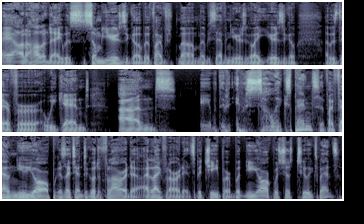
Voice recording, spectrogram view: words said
uh, on a holiday was some years ago, but five, well, maybe seven years ago, eight years ago. I was there for a weekend, and it, it was so expensive. I found New York because I tend to go to Florida. I like Florida; it's a bit cheaper, but New York was just too expensive.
